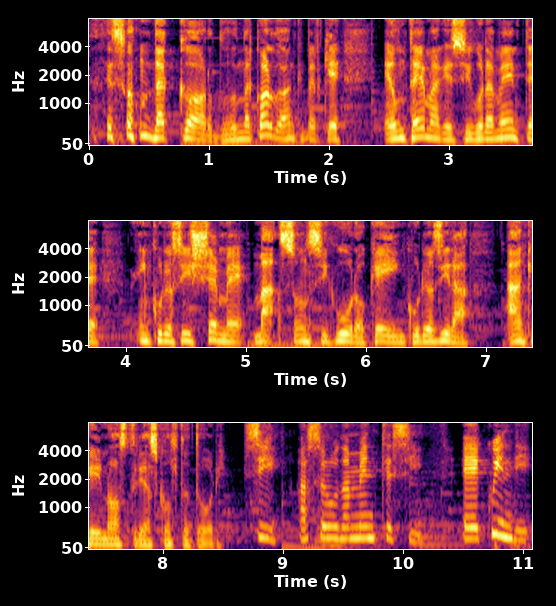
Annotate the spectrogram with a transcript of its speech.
sono d'accordo, sono d'accordo anche perché è un tema che sicuramente incuriosisce me, ma sono sicuro che incuriosirà anche i nostri ascoltatori. Sì, assolutamente sì. E quindi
